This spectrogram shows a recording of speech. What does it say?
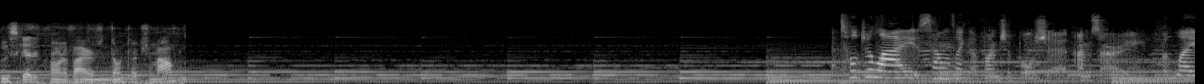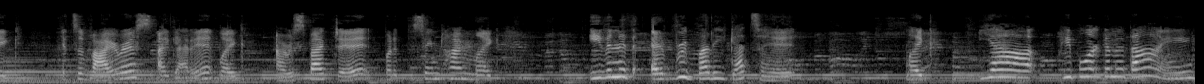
Who's scared of coronavirus? Don't touch your mouth. Till July sounds like a bunch of bullshit. I'm sorry. But like, it's a virus. I get it. Like, I respect it. But at the same time, like, even if everybody gets it, like, yeah, people are gonna die.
